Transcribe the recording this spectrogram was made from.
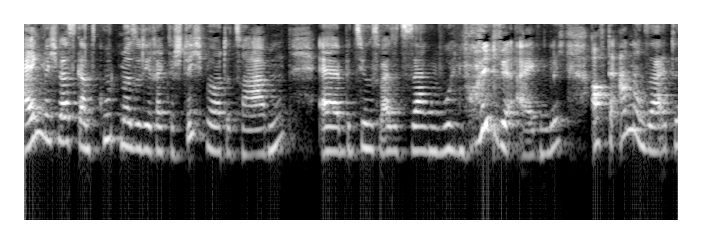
eigentlich wäre es ganz gut, mal so direkte Stichworte zu haben, äh, beziehungsweise zu sagen, wohin wollen wir eigentlich? Auf der anderen Seite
